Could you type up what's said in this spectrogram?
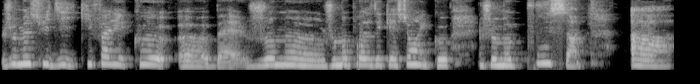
Je me suis dit qu'il fallait que euh, ben, je, me, pose des questions et que je me pousse à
